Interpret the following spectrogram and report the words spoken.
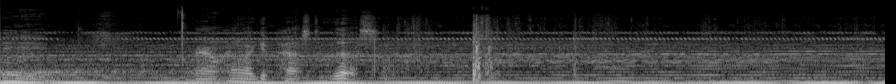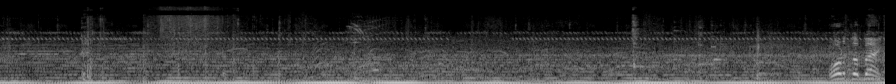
Hmm. Now, how do I get past this? For the bank?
